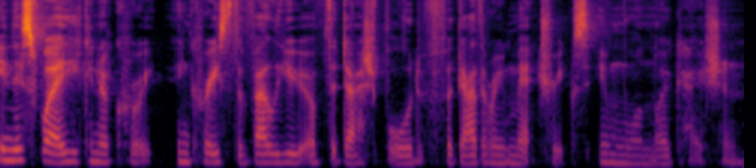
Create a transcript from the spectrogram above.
In this way, he can increase the value of the dashboard for gathering metrics in one location.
